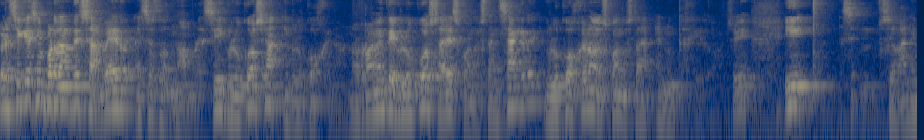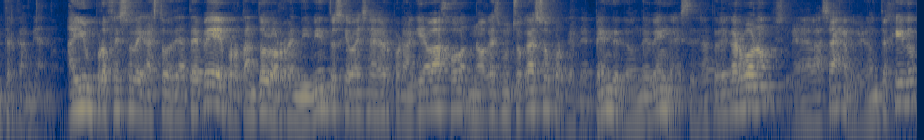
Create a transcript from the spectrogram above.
Pero sí que es importante saber esos dos nombres, ¿sí? glucosa y glucógeno. Normalmente glucosa es cuando está en sangre, glucógeno es cuando está en un tejido. ¿sí? Y se, van intercambiando. Hay un proceso de gasto de ATP, por tanto los rendimientos que vais a ver por aquí abajo no hagáis mucho caso porque depende de dónde venga este hidrato de carbono, si viene de la sangre o viene de un tejido,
